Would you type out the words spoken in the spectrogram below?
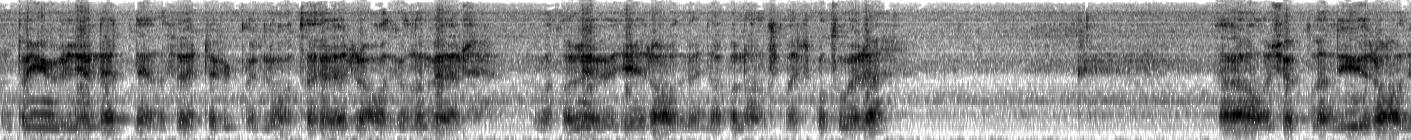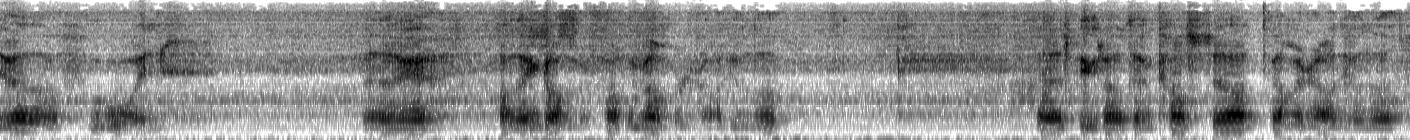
Men på juli 1941 fikk vi lov til å høre radio noe mer. Jeg måtte leve i radioen da på landsmannskontoret. Jeg hadde kjøpt meg en ny radio da våren. Men jeg hadde en gammel, gamle radioen da. Jeg spilte til en kasse av gammelradioen og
